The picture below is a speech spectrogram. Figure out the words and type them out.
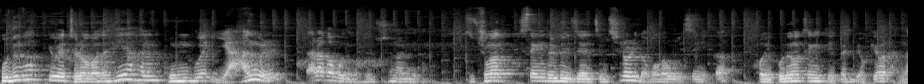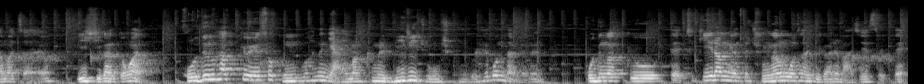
고등학교에 들어가서 해야 하는 공부의 양을 따라가 보는 것을 추천합니다. 중학생들도 이제 지금 7월이 넘어가고 있으니까 거의 고등학생이 되기까지 몇 개월 안 남았잖아요. 이 기간 동안 고등학교에서 공부하는 양만큼을 미리 조금씩 공부를 해본다면은 고등학교 때 특히 1학년 때 중간고사 기간을 맞이했을 때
